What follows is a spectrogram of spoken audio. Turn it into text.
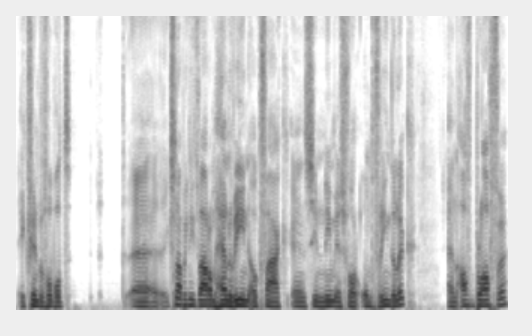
ik vind bijvoorbeeld... ik snap ik niet waarom Halloween ook vaak een synoniem is voor onvriendelijk en afblaffen.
